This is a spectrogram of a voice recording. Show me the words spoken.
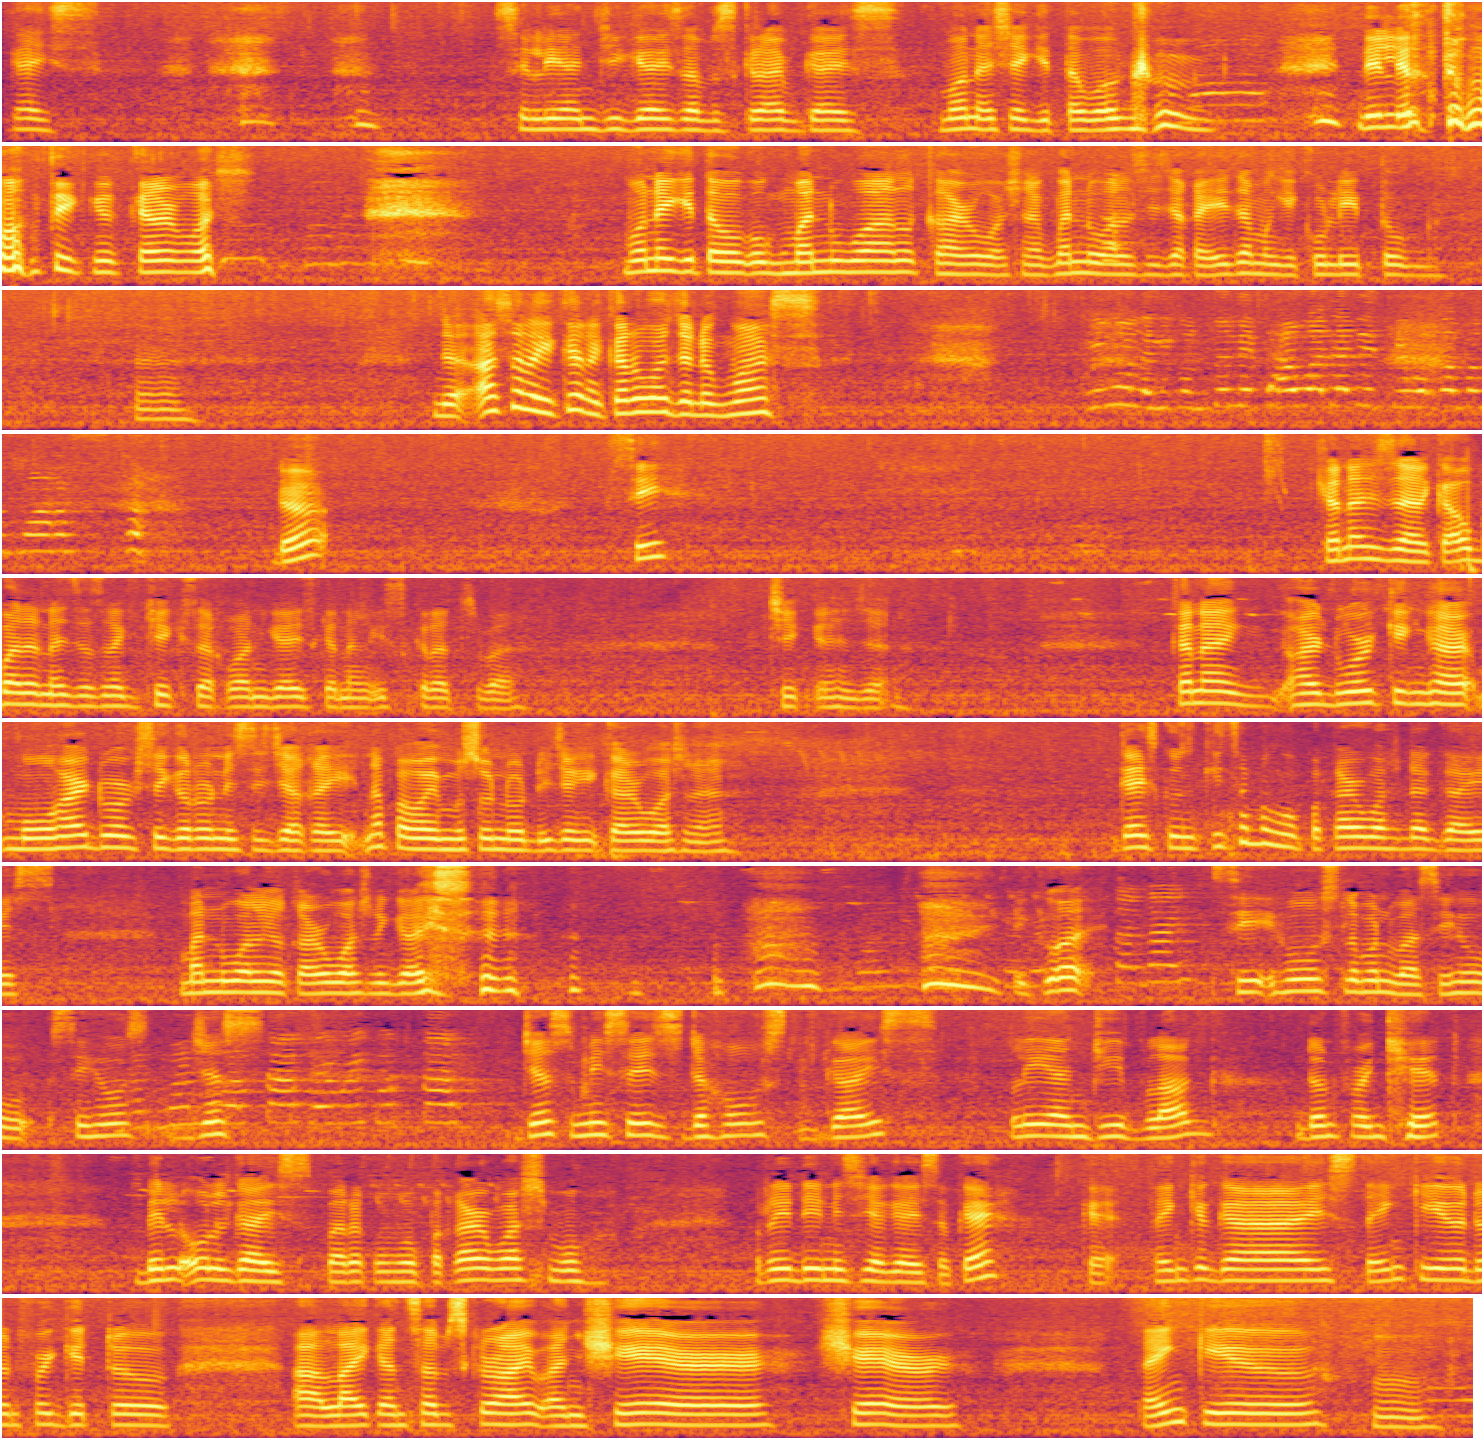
Guys. Si Lian G guys, subscribe guys. Mo na siya gitawag og dili automatic nga car wash. Mo na gitawag og manual car wash. Nagmanual siya kay iya magikulitog. Ah. Ya, asa lagi ka nagcar wash dyan og mas. Ingo lagi kong tunit, hawa na din, tiwa ka magmuhas. Da. See? Kana siya, kauban na na siya nag-check sa kuan guys, kanang scratch ba? Check na siya. Kana hardworking har, mo hard work siguro ni siya kay napa may musunod ijang i-car wash na. Guys, kung kinsa man mo pa car wash na guys, manual nga car wash ni guys. Ikaw, si host naman ba? Si, ho, si host, just Just message the host, guys. Leon G Vlog. Don't forget. Bill all, guys. Para kung mapaka wash mo. Ready ni siya, guys. Okay? Okay. Thank you, guys. Thank you. Don't forget to uh, like and subscribe and share. Share. Thank you. Hmm.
